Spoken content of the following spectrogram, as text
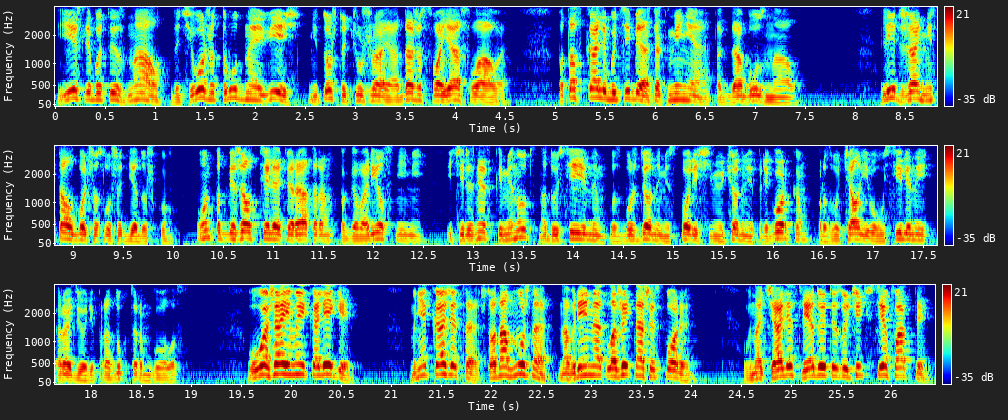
«Если бы ты знал, до чего же трудная вещь, не то что чужая, а даже своя слава. Потаскали бы тебя, как меня, тогда бы узнал». Ли Джан не стал больше слушать дедушку. Он подбежал к телеоператорам, поговорил с ними, и через несколько минут над усеянным, возбужденными спорящими учеными пригорком прозвучал его усиленный радиорепродуктором голос. «Уважаемые коллеги, мне кажется, что нам нужно на время отложить наши споры. Вначале следует изучить все факты.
